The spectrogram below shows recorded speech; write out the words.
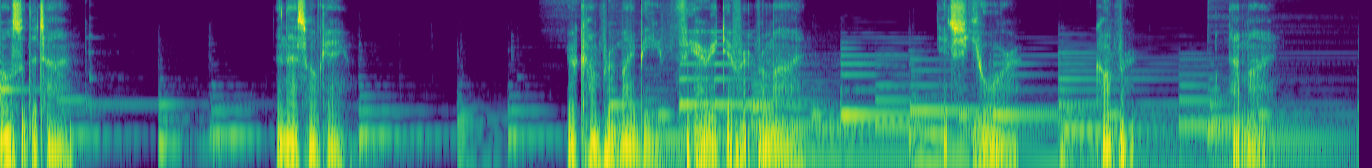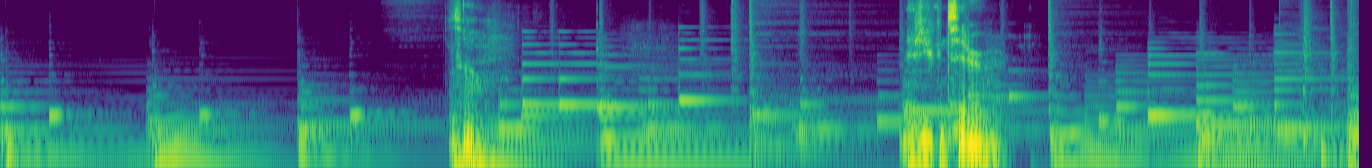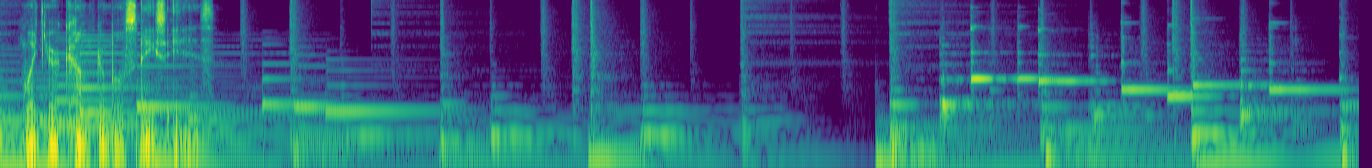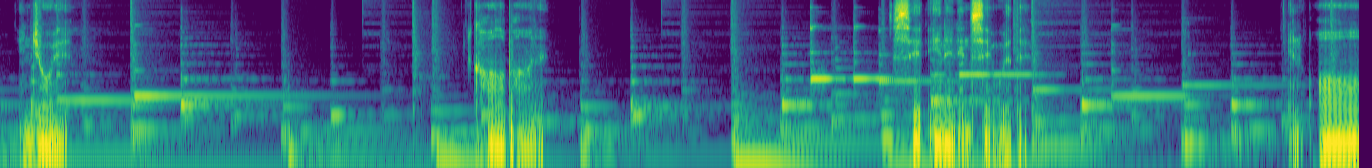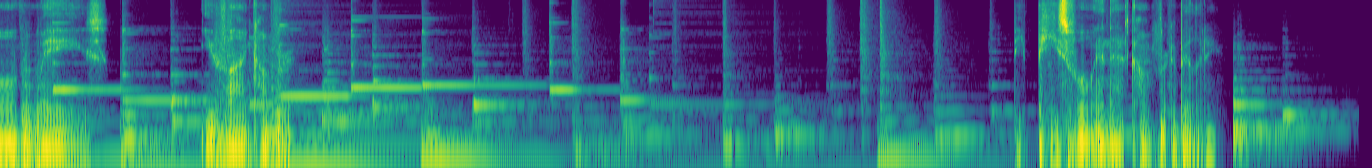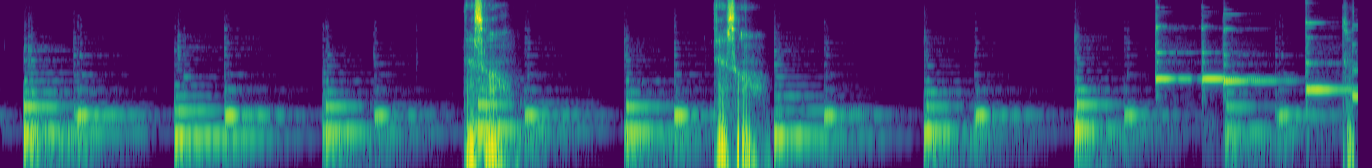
most of the time. That's okay. Your comfort might be very different from mine. It's your comfort, not mine. So, as you consider what your comfortable space is, Sit in it and sit with it. In all the ways you find comfort. Be peaceful in that comfortability.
